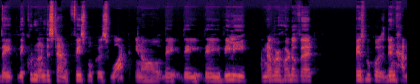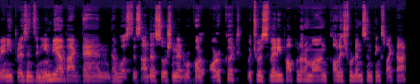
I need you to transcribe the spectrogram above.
they they couldn't understand Facebook is what you know they they they really I've never heard of it. Facebook was didn't have any presence in India back then. There was this other social network called Orkut, which was very popular among college students and things like that,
